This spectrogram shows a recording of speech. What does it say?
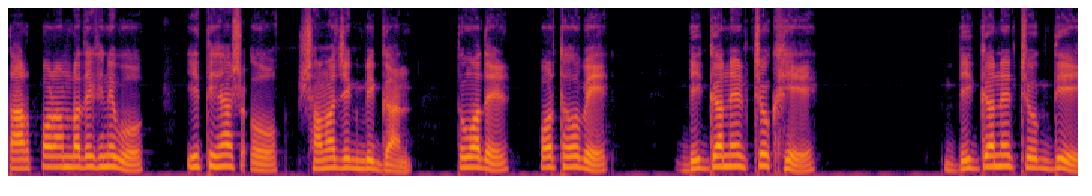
তারপর আমরা দেখে নেব ইতিহাস ও সামাজিক বিজ্ঞান। তোমাদের পড়তে হবে বিজ্ঞানের চোখে, বিজ্ঞানের চোখ দিয়ে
